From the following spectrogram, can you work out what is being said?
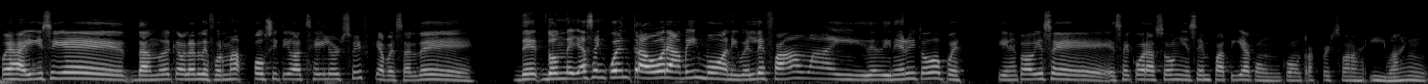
pues ahí sigue dando de que hablar de forma positiva a Taylor Swift, que a pesar de, de donde ella se encuentra ahora mismo a nivel de fama y de dinero y todo, pues tiene todavía ese, ese corazón y esa empatía con, con otras personas y más en,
